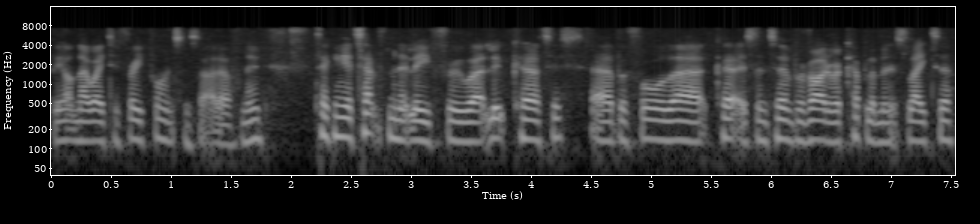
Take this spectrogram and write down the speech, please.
be on their way to three points on Saturday afternoon, taking a 10th minute lead through uh, Luke Curtis uh, before uh, Curtis then turned provider a couple of minutes later,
